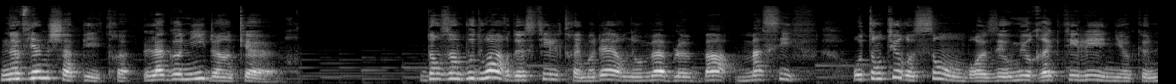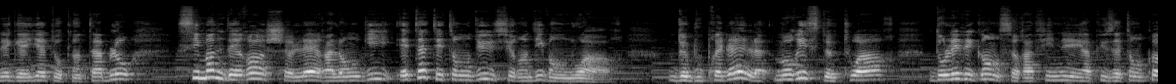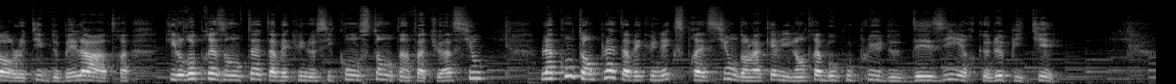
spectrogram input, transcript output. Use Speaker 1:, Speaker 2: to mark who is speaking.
Speaker 1: Neuvième chapitre L'agonie d'un cœur. Dans un boudoir de style très moderne, aux meubles bas massifs, aux tentures sombres et aux murs rectilignes que n'égayait aucun tableau, Simone Desroches, l'air alangui, était étendue sur un divan noir. Debout près d'elle, Maurice de Thouars, dont l'élégance raffinée accusait encore le type de bellâtre qu'il représentait avec une si constante infatuation, la contemplait avec une expression dans laquelle il entrait beaucoup plus de désir que de pitié.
